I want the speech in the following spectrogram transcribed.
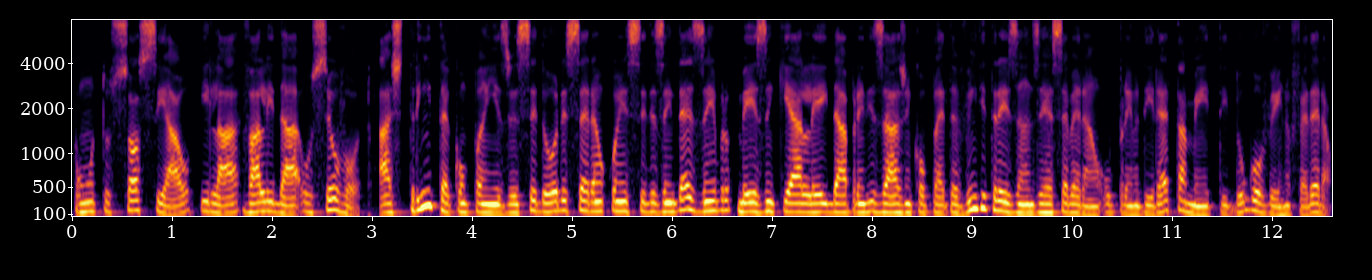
ponto social e lá validar o seu voto. As 30 companhias vencedoras serão conhecidas em dezembro, mês em que a lei da aprendizagem completa 23 anos e receberão o prêmio diretamente do governo federal.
